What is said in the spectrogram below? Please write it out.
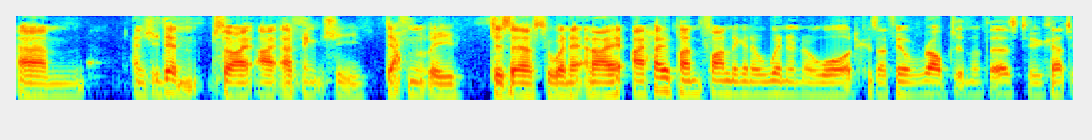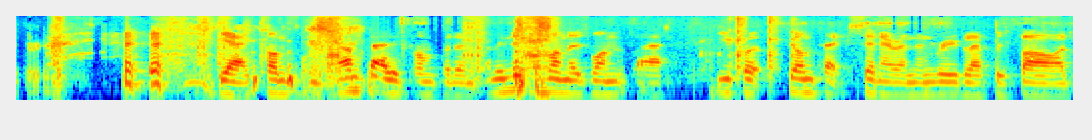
Um, and she didn't. So I, I, I think she definitely deserves to win it. And I, I hope I'm finally going to win an award because I feel robbed in the first two categories. yeah, confident. I'm fairly confident. I mean, this is one of those ones where you put Swiatek, Sinner, and then Rublev was barred,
